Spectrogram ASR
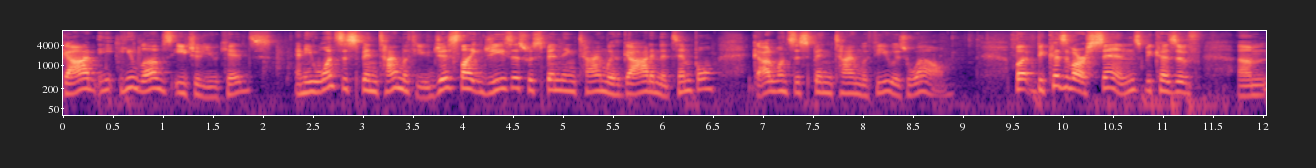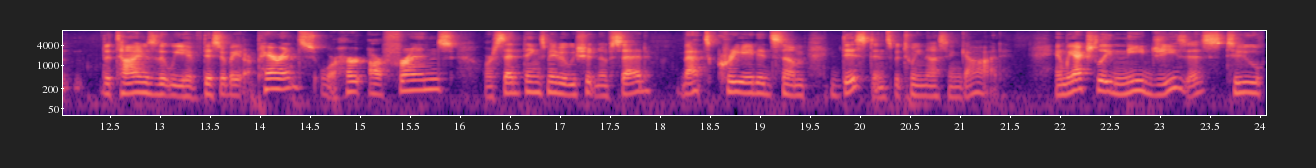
God, he, he loves each of you kids, and He wants to spend time with you. Just like Jesus was spending time with God in the temple, God wants to spend time with you as well. But because of our sins, because of um, the times that we have disobeyed our parents or hurt our friends or said things maybe we shouldn't have said, that's created some distance between us and God. And we actually need Jesus to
